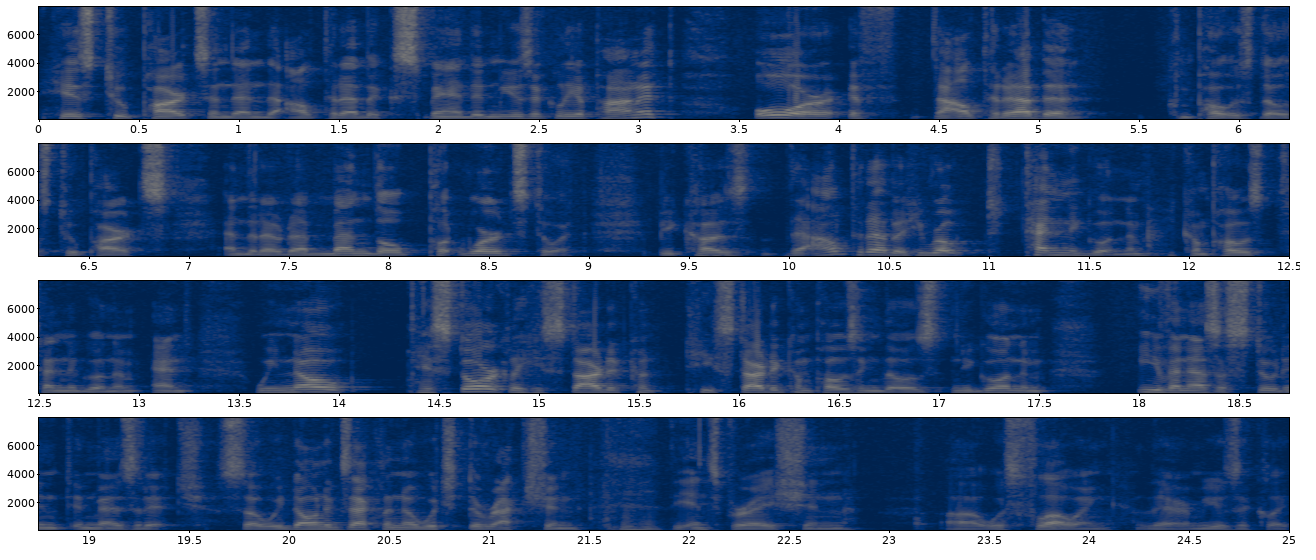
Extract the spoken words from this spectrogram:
his two parts and then the Alter Rebbe expanded musically upon it, or if the Alter Rebbe composed those two parts and the Reb Mendel put words to it. Because the Alter Rebbe, he wrote 10 nigunim, he composed 10 nigunim, and we know historically he started, he started composing those nigunim even as a student in Mezrich. So we don't exactly know which direction the inspiration uh, was flowing there musically.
